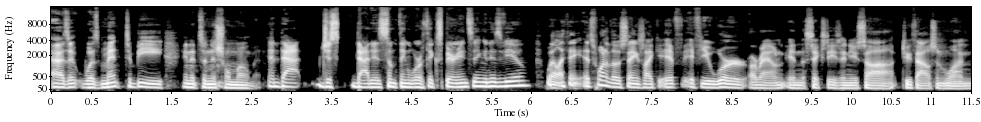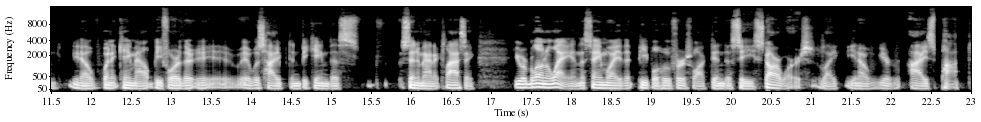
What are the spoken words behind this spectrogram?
as it was meant to be in its initial moment. And that just that is something worth experiencing in his view. Well, I think it's one of those things like if if you were around in the 60s and you saw 2001, you know, when it came out before the, it was hyped and became this cinematic classic you were blown away in the same way that people who first walked in to see Star Wars, like, you know, your eyes popped.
